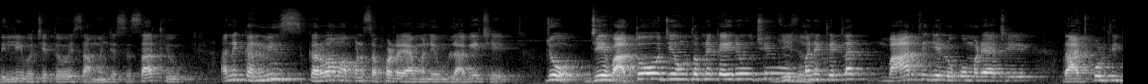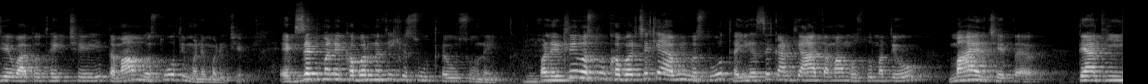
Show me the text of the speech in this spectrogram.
દિલ્હી વચ્ચે તેઓએ સામંજસ્ય સાધ્યું અને કન્વિન્સ કરવામાં પણ સફળ રહ્યા મને એવું લાગે છે. જો જે વાતો જે હું તમને કહી રહ્યો છું. મને કેટલાક બહારથી જે લોકો મળ્યા છે રાજકોટથી જે વાતો થઈ છે એ તમામ વસ્તુઓથી મને મળી છે. એક્ઝેક્ટ મને ખબર નથી કે શું થયું શું નહીં. પણ એટલી વસ્તુ ખબર છે કે આવી વસ્તુઓ થઈ હશે કારણ કે આ તમામ વસ્તુમાં તેઓ માહેર છે. ત્યાંથી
